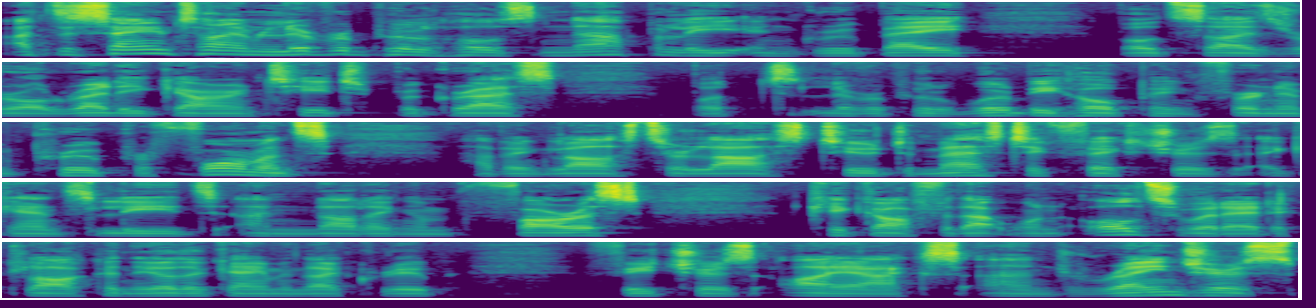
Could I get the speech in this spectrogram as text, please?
At the same time, Liverpool host Napoli in Group A. Both sides are already guaranteed to progress, but Liverpool will be hoping for an improved performance, having lost their last two domestic fixtures against Leeds and Nottingham Forest. Kick-off for that one also at 8 o'clock, and the other game in that group features Ajax and Rangers.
